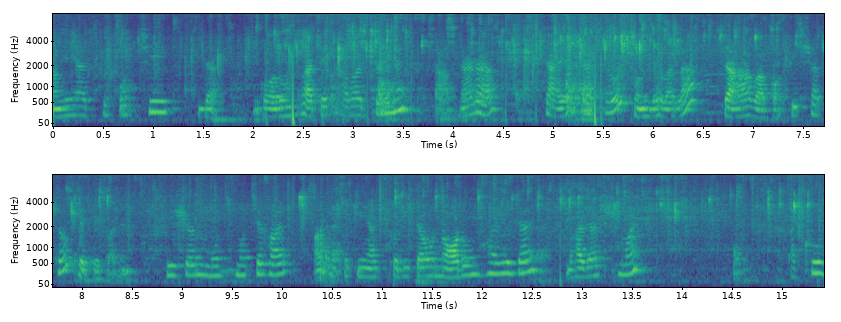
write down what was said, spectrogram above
আমি আজকে করছি গরম ভাতে খাওয়ার জন্য। আপনারা চায়ের সাথেও সন্ধেবেলা চা বা কফির সাথেও খেতে পারেন। ভীষণ মুচমুচে হয়, অথচ পেঁয়াজ কলিটাও নরম হয়ে যায় ভাজার সময়। খুব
